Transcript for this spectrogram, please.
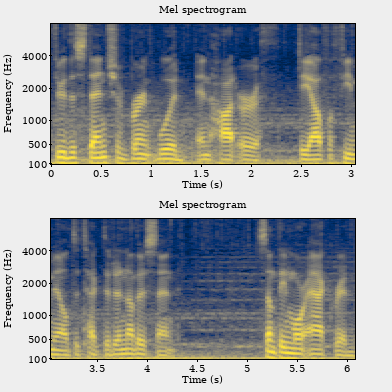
Through the stench of burnt wood and hot earth, the alpha female detected another scent, something more acrid,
